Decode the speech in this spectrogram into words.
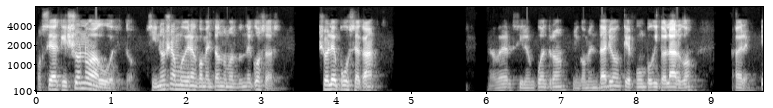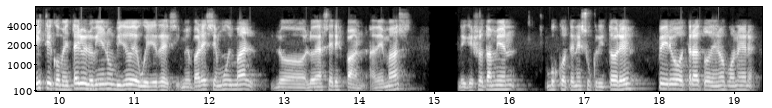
O sea que yo no hago esto. Si no ya me hubieran comentando un montón de cosas. Yo le puse acá. A ver si lo encuentro. Mi comentario, que fue un poquito largo. A ver, este comentario lo vi en un video de Willy Rex y me parece muy mal lo, de hacer spam. Además de que yo también busco tener suscriptores, pero trato de no poner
